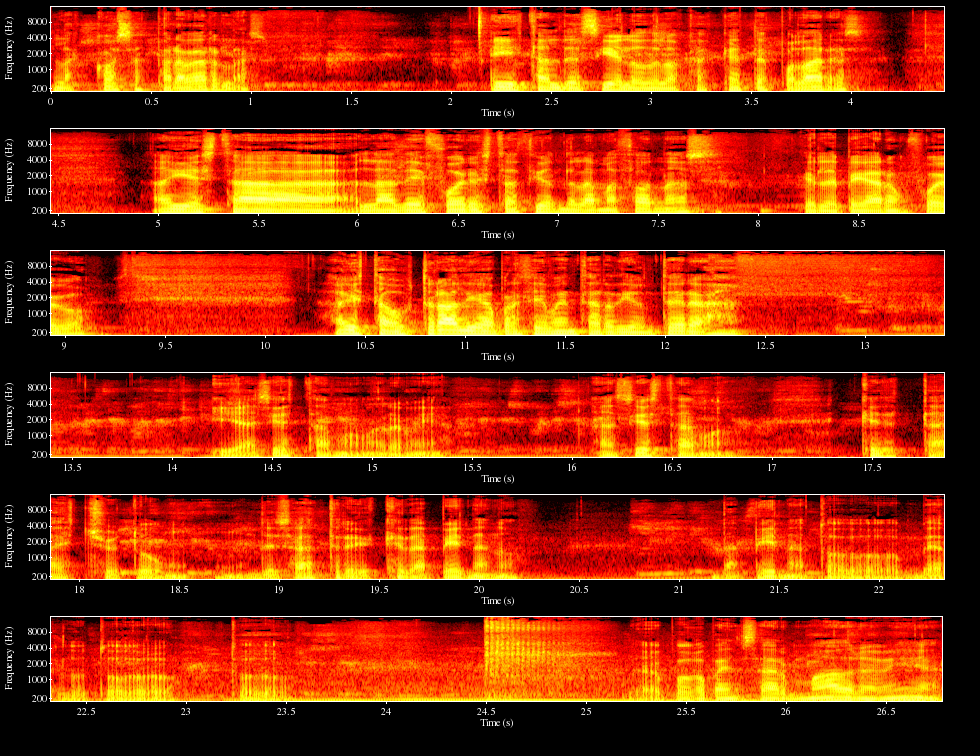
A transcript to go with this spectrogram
las cosas para verlas. Ahí está el deshielo de los casquetes polares. Ahí está la deforestación del Amazonas, que le pegaron fuego. Ahí está Australia prácticamente ardió entera. Y así estamos, madre mía. Así estamos. Que está hecho todo un, desastre, es que da pena, ¿no? Da pena todo, verlo todo, todo. Me pongo pensar, madre mía.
